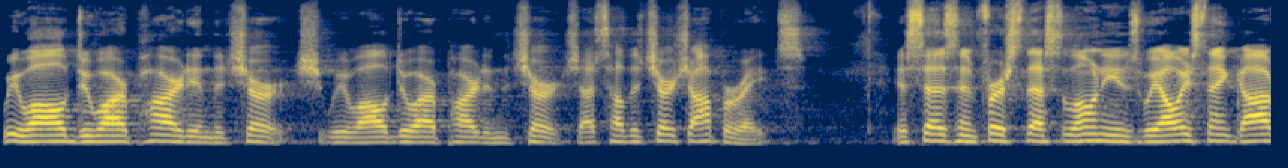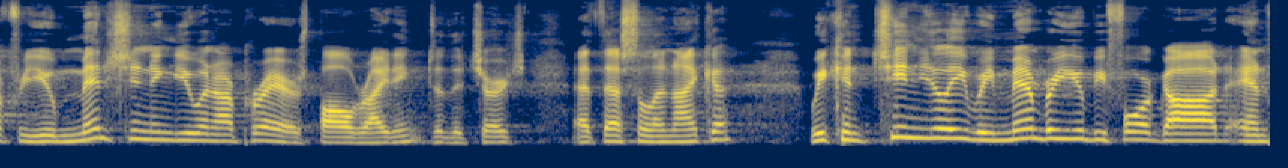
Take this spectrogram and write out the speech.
we all do our part in the church. We all do our part in the church. That's how the church operates. It says in 1 Thessalonians, we always thank God for you, mentioning you in our prayers, Paul writing to the church at Thessalonica. We continually remember you before God and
